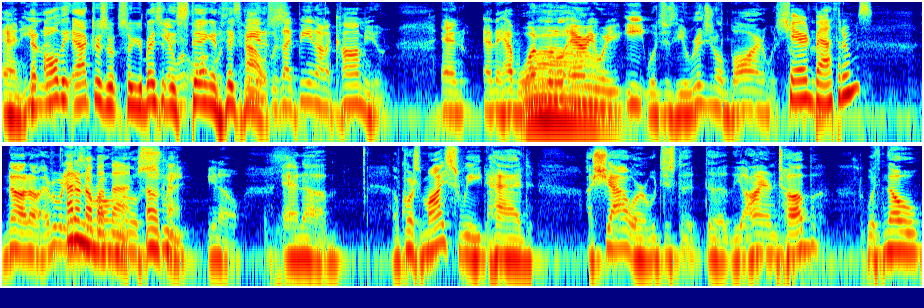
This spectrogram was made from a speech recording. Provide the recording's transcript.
and he and all the actors are. So you're basically Yeah, staying all- in his like being- house. it was like being on a commune, and and they have one little area where you eat, which is the original barn. It was Shared something- bathrums? No, no, everybody I has don't know their about that. little Okay. suite, you know, and um, of course my suite had a shower with just the, the the iron tub with no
